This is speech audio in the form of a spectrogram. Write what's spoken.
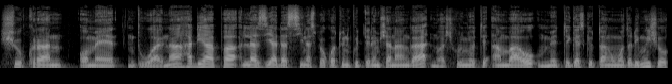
Shukran Omer Nduwayo. Na hadi hapa la ziada sina sipokuwa tu ni kuteremsha nanga. Nwashukuru nyote ambao umetega sikio tangu mwanzo mwisho.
